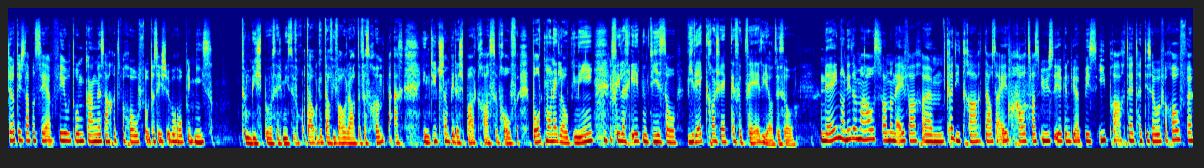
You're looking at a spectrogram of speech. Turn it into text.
Dort ist es aber sehr viel darum gegangen, Sachen zu verkaufen und das ist überhaupt nicht meins zum Beispiel, was hast du oder, oder darf ich raten, was könnte man in Deutschland bei einer Sparkasse verkaufen? Portemonnaie glaube ich nicht. Vielleicht irgendwie so wie Rekka checken für die Ferien oder so. Nein, noch nicht einmal, sondern einfach ähm, Kreditkarte. Also alles, was uns irgendwie etwas eingebracht hat, hat sollen verkaufen.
